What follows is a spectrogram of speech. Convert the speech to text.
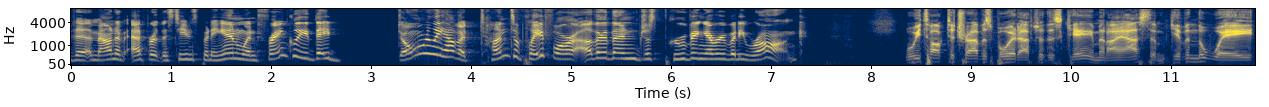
the amount of effort this team's putting in when, frankly, they don't really have a ton to play for other than just proving everybody wrong. Well, we talked to Travis Boyd after this game, and I asked him, given the way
